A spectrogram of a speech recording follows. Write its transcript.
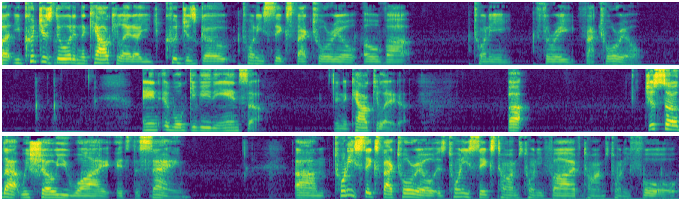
But you could just do it in the calculator. You could just go 26 factorial over 23 factorial. And it will give you the answer in the calculator. But just so that we show you why it's the same, um, 26 factorial is 26 times 25 times 24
